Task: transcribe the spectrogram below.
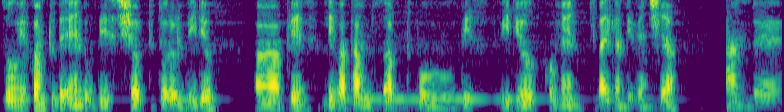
So we've come to the end of this short tutorial video. Uh, please leave a thumbs up for this video, comment, like and even share. And uh,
